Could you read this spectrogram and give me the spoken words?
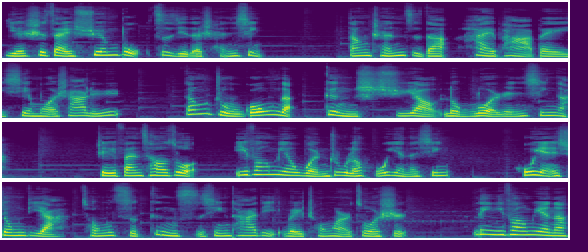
也是在宣布自己的诚信。当臣子的害怕被卸磨杀驴，当主公的更需要笼络人心啊。这一番操作，一方面稳住了胡衍的心，胡衍兄弟啊，从此更死心塌地为重耳做事；另一方面呢，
